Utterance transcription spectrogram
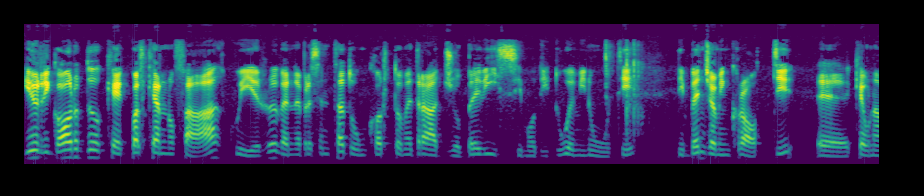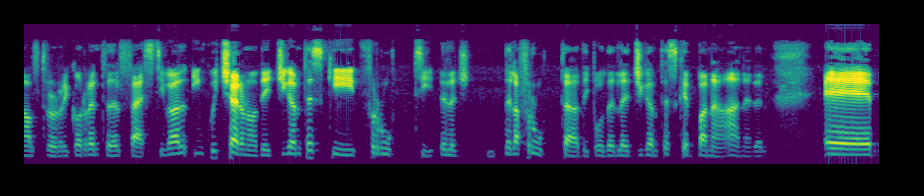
io ricordo che qualche anno fa al Queer venne presentato un cortometraggio brevissimo di due minuti di Benjamin Crotti eh, che è un altro ricorrente del festival in cui c'erano dei giganteschi frutti delle, della frutta tipo delle gigantesche banane del, eh,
